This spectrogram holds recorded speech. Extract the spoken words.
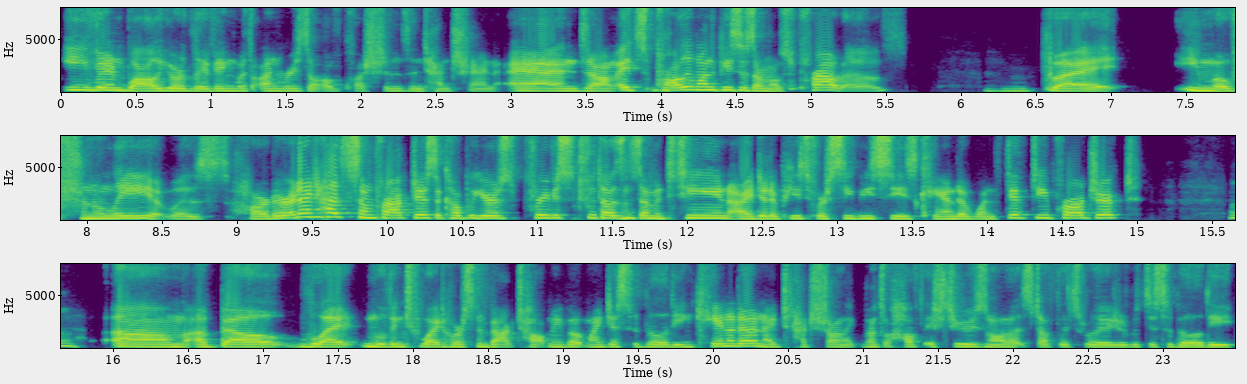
even while you're living with unresolved questions and tension. And um, it's probably one of the pieces i'm most proud of. Mm-hmm. but emotionally it was harder. And i'd had some practice a couple years previous 2017 i did a piece for cbc's canada 150 project um, about what moving to Whitehorse and back taught me about my disability in Canada. And I touched on like mental health issues and all that stuff that's related with disability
